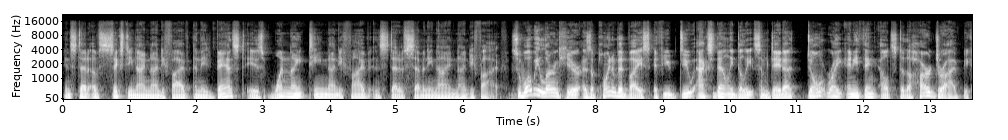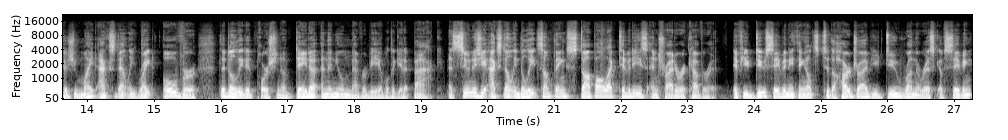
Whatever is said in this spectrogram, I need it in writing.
instead of $69.95 and the advanced is $119.95 instead of $79.95. So what we learned here as a point of advice, if you do accidentally delete some data, don't write anything else to the hard drive because you might accidentally write over the deleted portion of data and then you'll never be able to get it back. As soon as you accidentally delete something, stop all activities and try to recover it. If you do save anything else to the hard drive, you do run the risk of saving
